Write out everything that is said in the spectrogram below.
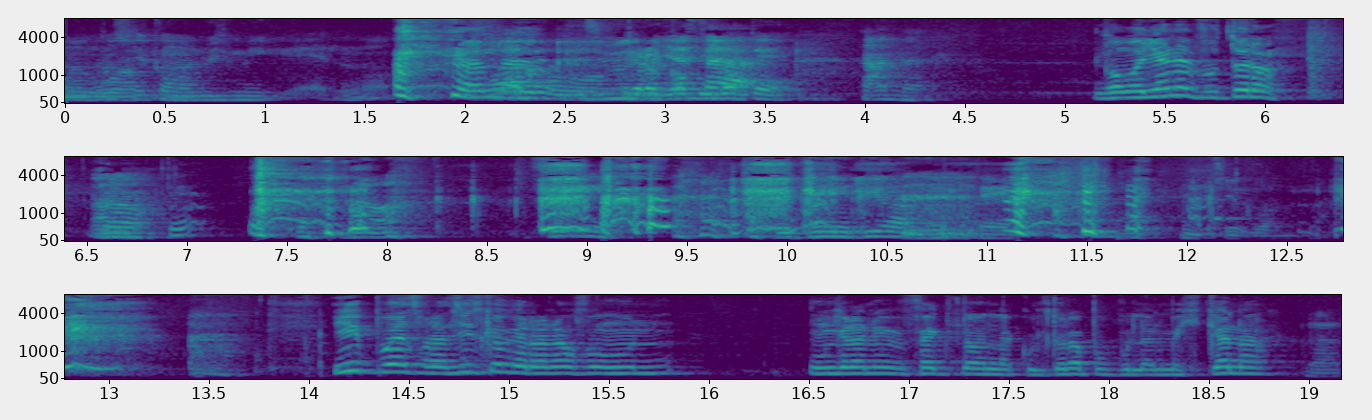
Muy no sé, guapo. como Luis Miguel, ¿no? Ándale. Guapo, Pero ya con está- bigote. Ándale. Como yo en el futuro. No, No. sí, definitivamente. Y pues Francisco Guerrero fue un, un gran efecto en la cultura popular mexicana. Claro.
